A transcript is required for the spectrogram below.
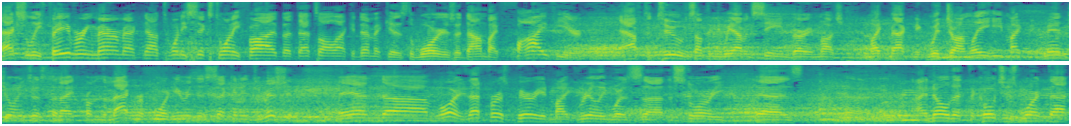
actually favoring Merrimack now 26-25, but that's all academic is. The Warriors are down by five here after two, something we haven't seen very much. Mike Machnik with John Leahy. Mike McMahon joins us tonight from the Mac Report here in this second intermission. And uh, boy, that first period, Mike, really was uh, the story. As uh, I know that the coaches weren't that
